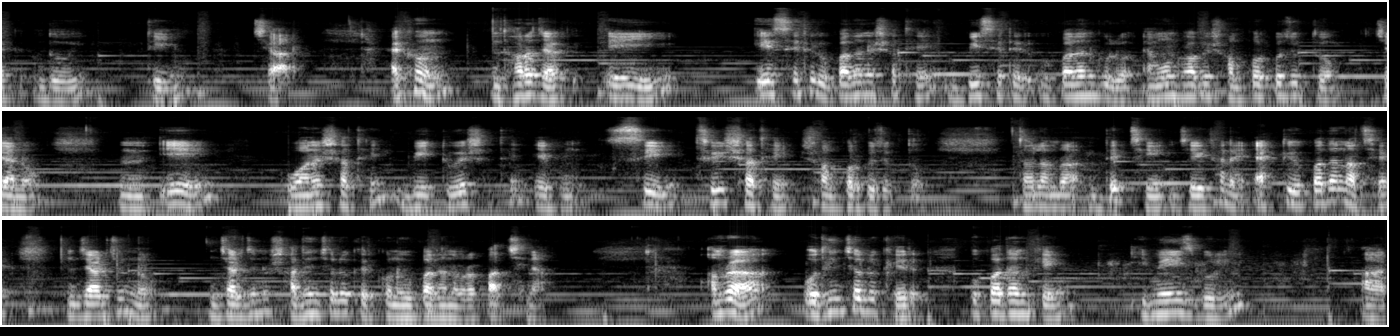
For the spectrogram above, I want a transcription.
এক, দুই, তিন, চার। এখন ধরা যাক, এই এ সেটের উপাদানের সাথে বি সেটের উপাদানগুলো এমনভাবে সম্পর্কযুক্ত যেন এ ওয়ানের সাথে বি টু এর সাথে এবং সি থ্রির সাথে সম্পর্কযুক্ত। তাহলে আমরা দেখছি যে এখানে একটি উপাদান আছে যার জন্য যার জন্য স্বাধীন চলকের কোনো উপাদান আমরা পাচ্ছি না। আমরা অধীন চলকের উপাদানকে ইমেজ বলি আর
